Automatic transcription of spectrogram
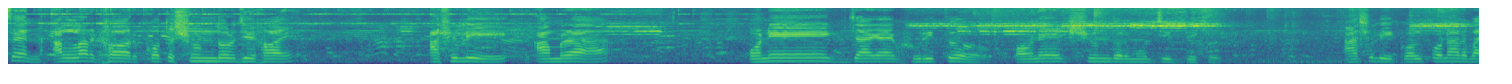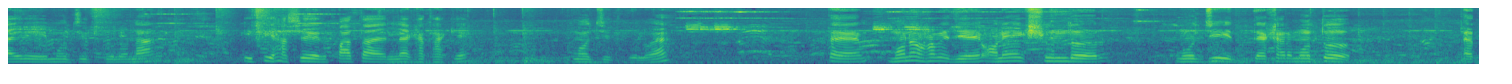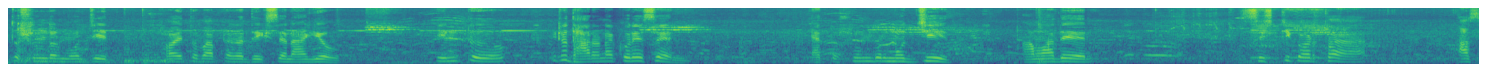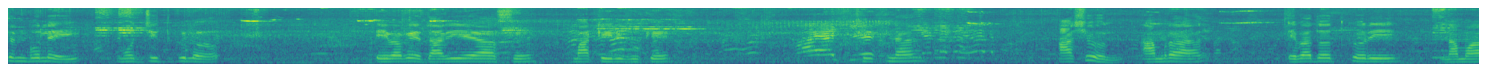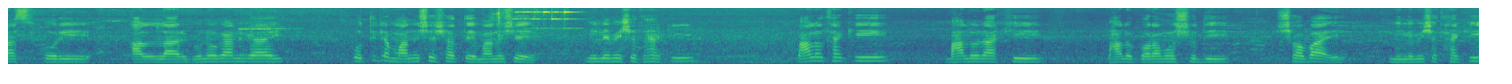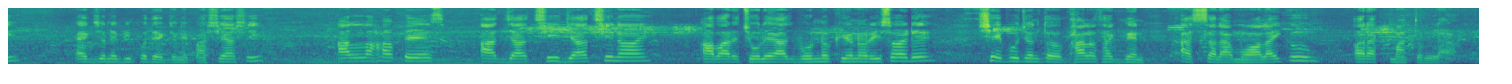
দেখছেন আল্লাহর ঘর কত সুন্দর যে হয়। আসলে আমরা অনেক জায়গায় ঘুরি তো অনেক সুন্দর মসজিদ দেখি। আসলে কল্পনার বাইরে এই মসজিদগুলো না, ইতিহাসের পাতায় লেখা থাকে মসজিদগুলো হ্যাঁ? তা মনে হবে যে অনেক সুন্দর মসজিদ দেখার মতো এত সুন্দর মসজিদ হয়তো বা আপনারা দেখছেন আগেও। কিন্তু একটু ধারণা করেছেন, এত সুন্দর মসজিদ আমাদের সৃষ্টিকর্তা আছেন বলেই মসজিদগুলো এভাবে দাঁড়িয়ে আছে মাটির বুকে। ঠিক না? আসুন, আমরা এবাদত করি। নামাজ পড়ি, আল্লাহর গুণগান গাই। প্রতিটা মানুষের সাথে মানুষে মিলেমিশে থাকি, ভালো থাকি, ভালো রাখি, ভালো পরামর্শ দিই। সবাই মিলেমিশে থাকি একজনের বিপদে একজনের পাশে আসি। আল্লাহ হাফেজ, আজ যাচ্ছি যাচ্ছি নয়, আবার চলে আসব অন্য কোনো রিসর্টে। সেই পর্যন্ত ভালো থাকবেন। আসসালামু আলাইকুম আ রহমাতুল্লাহ।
